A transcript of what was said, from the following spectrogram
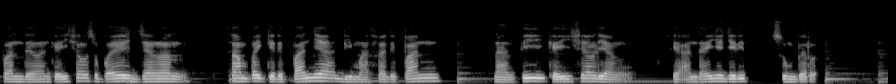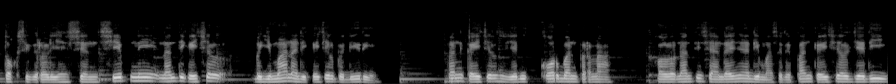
pandangan Kaisal supaya jangan sampai ke depannya di masa depan nanti Kaisal yang seandainya jadi sumber toxic relationship nih nanti Kaisal bagaimana di Kaisal berdiri? Kan Kaisal jadi korban pernah. Kalau nanti seandainya di masa depan Kaisal jadi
